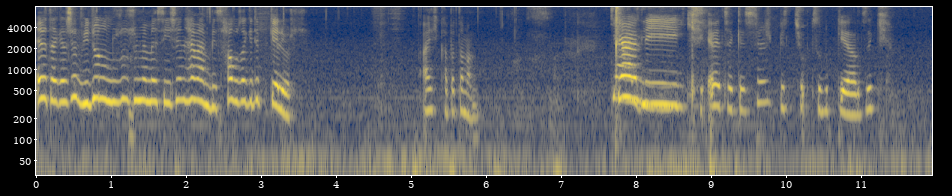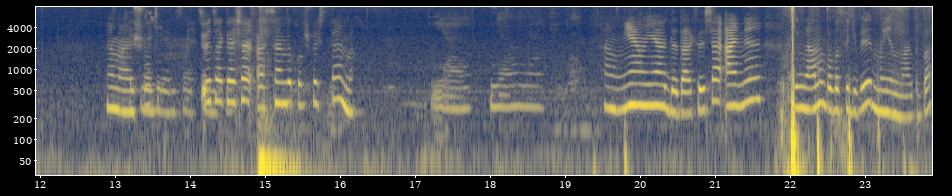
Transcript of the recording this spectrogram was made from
Evet arkadaşlar videonun uzun sürmemesi için hemen biz havuza gidip geliyoruz. Ay kapatamadım. Geldik. Evet arkadaşlar biz çok çabuk geldik. Hemen şöyle. Evet arkadaşlar Ahsen de konuşmak ister mi? Ha, miyav miyav dedi arkadaşlar. Aynı Zümra'nın babası gibi mıyın var burada.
